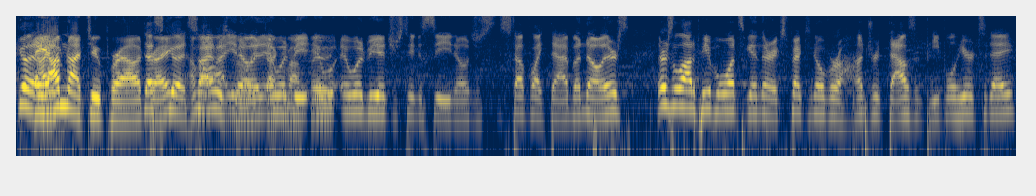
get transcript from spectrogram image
good. Hey, I- I'm not too proud. That's right? good. I'm So I, you know, it, it would be it, w- it would be interesting to see, you know, just stuff like that. But no, there's there's a lot of people. Once again, they're expecting over hundred thousand people here today.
